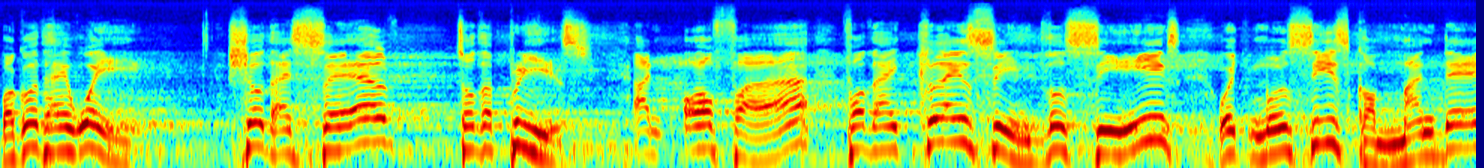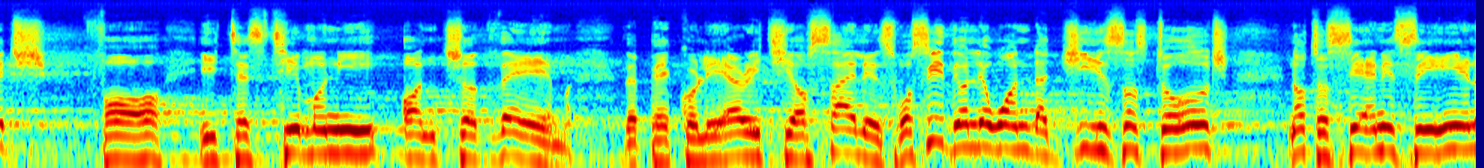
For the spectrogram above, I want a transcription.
but go thy way, show thyself to the priest, and offer for thy cleansing those things which Moses commanded for a testimony unto them. The peculiarity of silence. Was he the only one that Jesus told not to say anything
